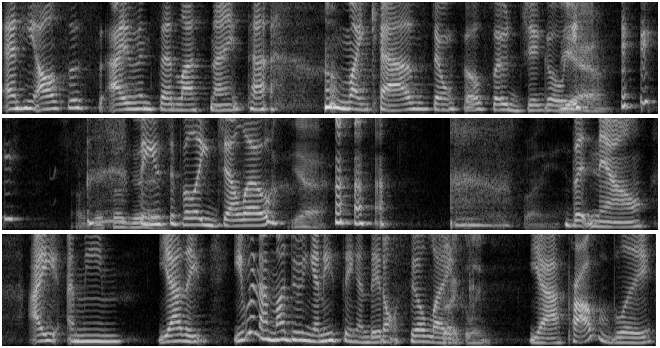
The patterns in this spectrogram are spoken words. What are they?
and he also, I even said last night that my calves don't feel so jiggly. yeah. I was like, they good. They used to feel like jello, Yeah. That's funny. but now, I, I mean, yeah, they, even I'm not doing anything and they don't feel like, Cycling. yeah, probably.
